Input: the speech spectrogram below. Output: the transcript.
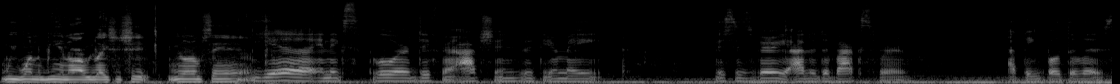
we want to be in our relationship. You know what I'm saying? Yeah, and explore different options with your mate. This is very out of the box for, I think, both of us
